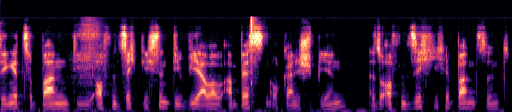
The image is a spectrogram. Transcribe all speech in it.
Dinge zu bannen, die offensichtlich sind, die wir aber am besten auch gar nicht spielen. Also offensichtliche Bans sind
